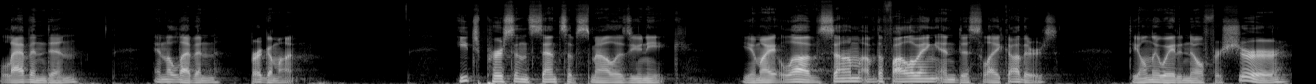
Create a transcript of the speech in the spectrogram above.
Lavandin. And 11. Bergamot. Each person's sense of smell is unique. You might love some of the following and dislike others. The only way to know for sure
